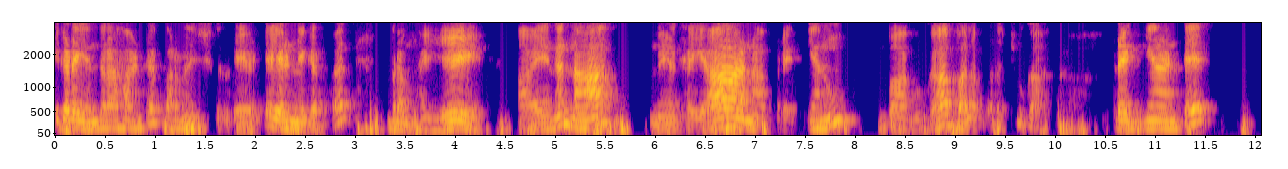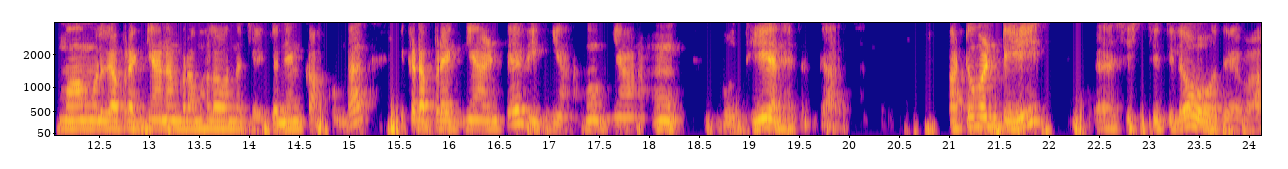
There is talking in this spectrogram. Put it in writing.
ఇక్కడ ఇంద్ర అంటే పరమేశ్వరుడే అంటే హిరణ్యగర్భ బ్రహ్మయే. ఆయన నా మేధయా నా ప్రజ్ఞను బాగుగా బలపరచుగాక. ప్రజ్ఞ అంటే మామూలుగా ప్రజ్ఞానం బ్రహ్మలో ఉన్న చైతన్యం కాకుండా ఇక్కడ ప్రజ్ఞ అంటే విజ్ఞానము జ్ఞానము బుద్ధి అనేటువంటి అర్థం. అటువంటి స్థితిలో ఓ దేవా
